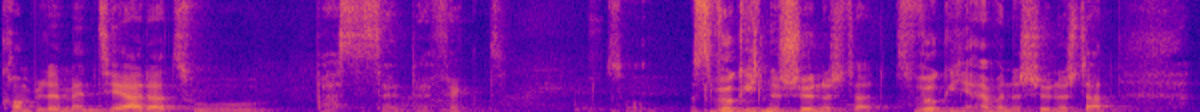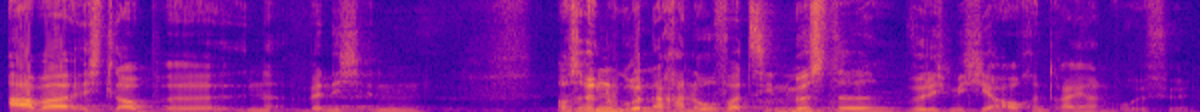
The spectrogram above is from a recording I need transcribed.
komplementär dazu passt es halt perfekt. So. Ist wirklich eine schöne Stadt. Ist wirklich einfach eine schöne Stadt. Aber ich glaube, äh, wenn ich in, aus irgendeinem Grund nach Hannover ziehen müsste, würde ich mich hier auch in drei Jahren wohlfühlen.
